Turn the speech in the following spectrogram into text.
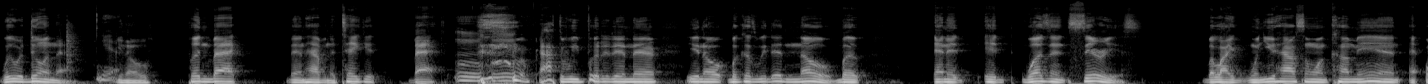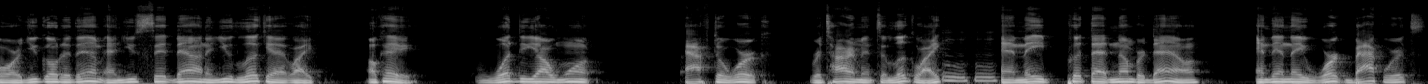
we were doing that. Yeah. You know, putting back, then having to take it back mm-hmm. after we put it in there, you know, because we didn't know. But and it it wasn't serious. But like when you have someone come in or you go to them and you sit down and you look at like, okay, what do y'all want after work retirement to look like? Mm-hmm. And they put that number down and then they work backwards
